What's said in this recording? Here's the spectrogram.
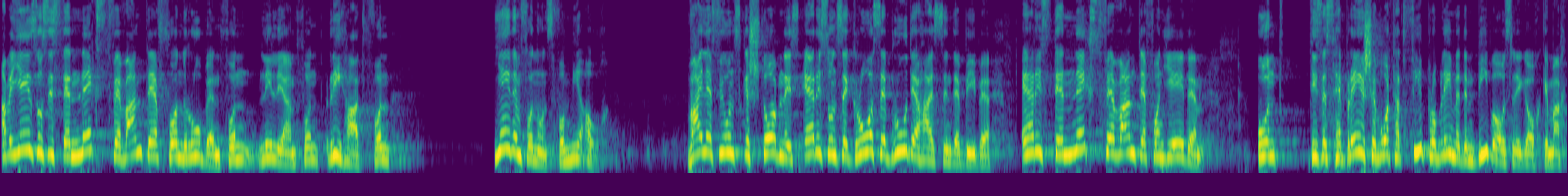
Aber Jesus ist der Nächstverwandte von Ruben, von Lilian, von Richard, von jedem von uns, von mir auch. Weil er für uns gestorben ist. Er ist unser großer Bruder, heißt es in der Bibel. Er ist der Nächstverwandte von jedem. Und dieses hebräische Wort hat viel Probleme dem Bibelausleger auch gemacht.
